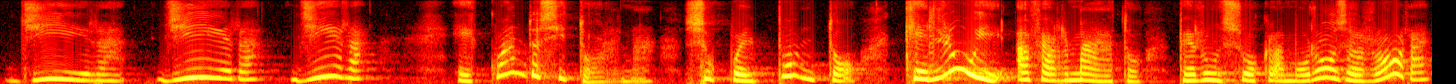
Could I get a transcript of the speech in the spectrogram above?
Gira, gira, gira e quando si torna su quel punto che lui ha fermato per un suo clamoroso errore,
